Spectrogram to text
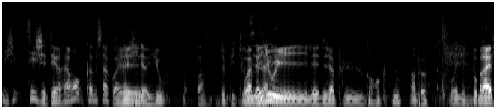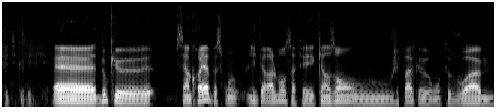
J'ai- Tu sais, j'étais vraiment comme ça, quoi. J'imagine You depuis toutes Ouais, ces mais You, années. il, il est déjà plus grand que nous, un peu. Ouais, il est beaucoup Bref. plus petit que Benny. Euh, donc, euh, c'est incroyable parce qu'on littéralement, ça fait 15 ans où je sais pas qu'on te voit hum,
